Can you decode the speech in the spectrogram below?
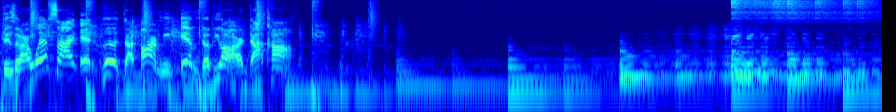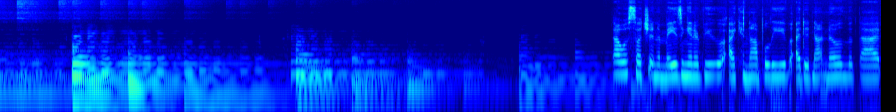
visit our website at hood.armymwr.com. That was such an amazing interview. I cannot believe I did not know that that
